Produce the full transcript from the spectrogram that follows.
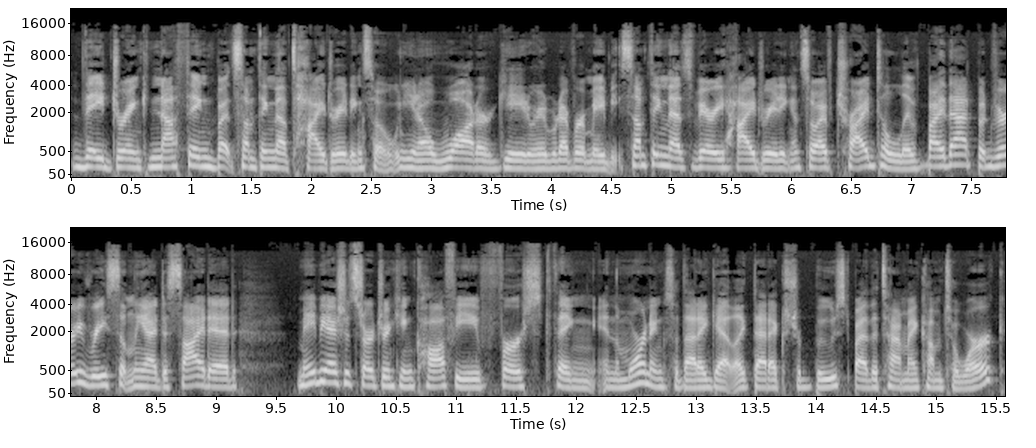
they drink nothing but something that's hydrating. So, you know, water, Gatorade, whatever it may be, something that's very hydrating. And so I've tried to live by that. But very recently I decided maybe I should start drinking coffee first thing in the morning so that I get like that extra boost by the time I come to work.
